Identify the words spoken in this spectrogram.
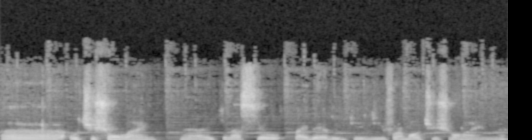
uh, o Tish Online, né? aí que nasceu a ideia de, de formar o Tish Online. Né?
